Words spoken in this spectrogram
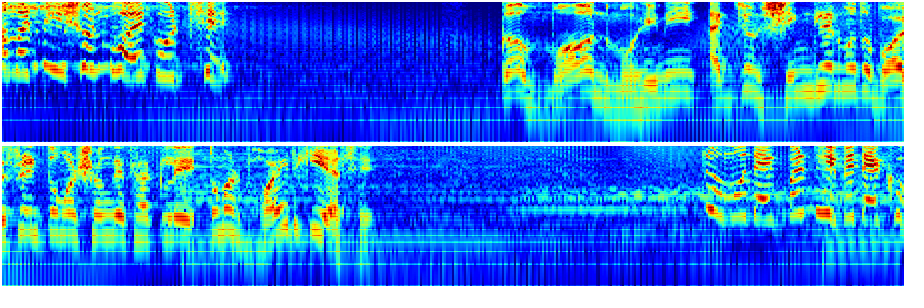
আমার ভীষণ ভয় করছে। মন মোহিনী। একজন সিংহের মতো বয়ফ্রেন্ড তোমার সঙ্গে থাকলে তোমার ভয়ের কি আছে? প্রমোদ একবার ভেবে দেখো।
